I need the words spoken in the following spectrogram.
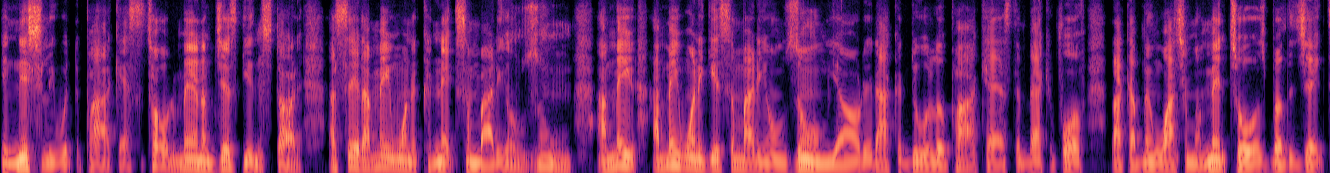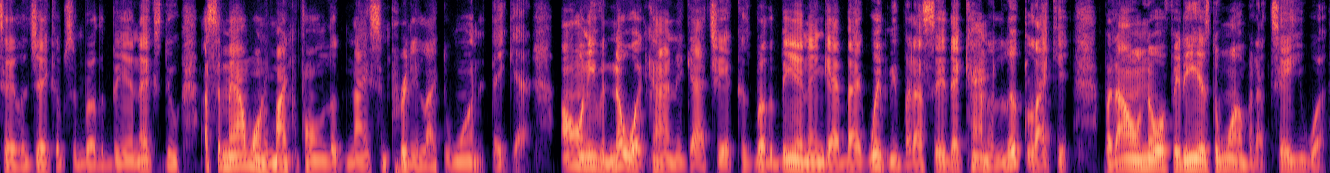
initially with the podcast. I told the man, I'm just getting started. I said I may want to connect somebody on Zoom. I may I may want to get somebody on Zoom, y'all, that I could do a little podcasting back and forth, like I've been watching my mentors, brother Jake Taylor Jacobs and brother BNX do. I said, man, I want a microphone look nice and pretty like the one that they got. I don't even know what kind they got yet because brother Ben ain't got back with me, but I said that kind of looked like it, but I don't know if it is the one. But I tell you what,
